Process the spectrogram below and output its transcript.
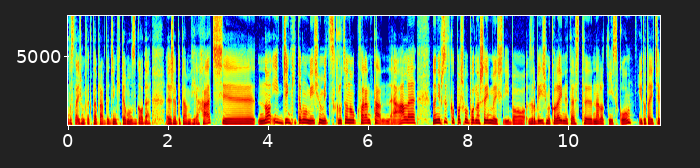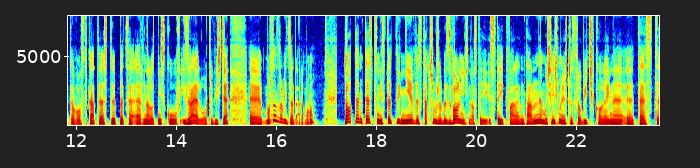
dostaliśmy tak naprawdę dzięki temu zgodę żeby tam wjechać. Y, no i dzięki temu mieliśmy mieć skróconą kwarantannę, ale no nie wszystko poszło po naszej myśli, bo zrobiliśmy kolejny test na lotnisku i tutaj ciekawostka, testy PCR na lotnisku w Izraelu oczywiście, y, można zrobić za darmo. To ten test niestety nie wystarczył, żeby zwolnić nas tej, z tej kwarantanny. Musieliśmy jeszcze zrobić kolejny y, test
